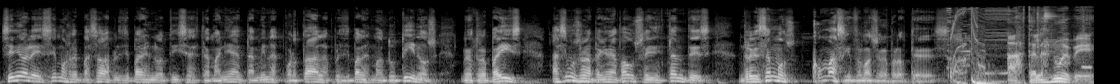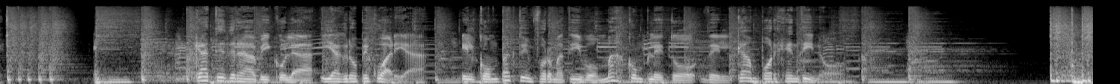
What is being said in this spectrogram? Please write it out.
Señores, hemos repasado las principales noticias esta mañana, también las portadas, los principales matutinos de nuestro país. Hacemos una pequeña pausa y en instantes regresamos con más informaciones para ustedes. Hasta las 9. Cátedra Avícola y Agropecuaria el compacto informativo más completo del campo argentino.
